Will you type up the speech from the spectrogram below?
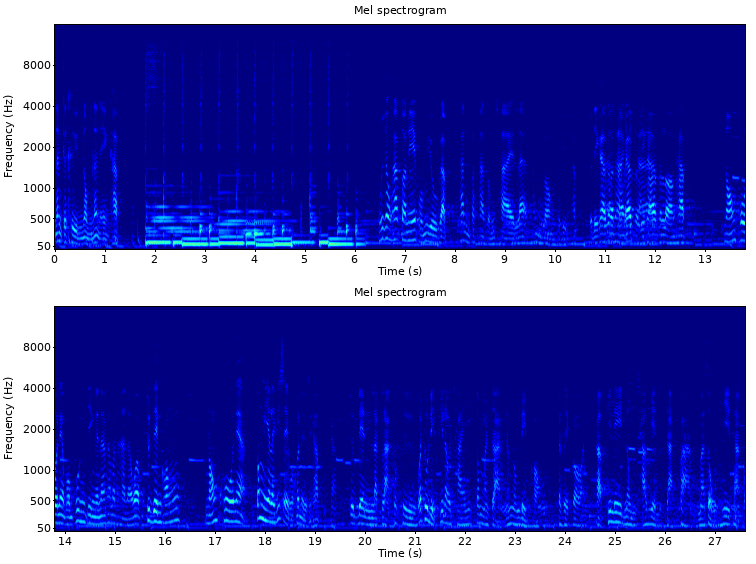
นั่นก็คือนมนั่นเองครับ คุณผู้ชมครับตอนนี้ผมอยู่กับท่านประธานสมชายและท่านรองสุบินครับ สวัสดีครับท่านประธานครับ สวัสดีครับท่านรองครับหน้องโพเนี่ยผมพูดจริงๆเลยนะท่านประธานนะว่าจุดเด่นของหน้องโพเนี่ยต้องมีอะไรพิเศษกว่าคนอื่นสิครับ ครับ จุดเด่นหลักๆ ก็คือวัตถุดิบที่เราใช้ก็มาจากน้ำนมดิบของเกษตรกรครับที่รีดนมเช้าเย็นจากฟาร์มมาส่งที่สาก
